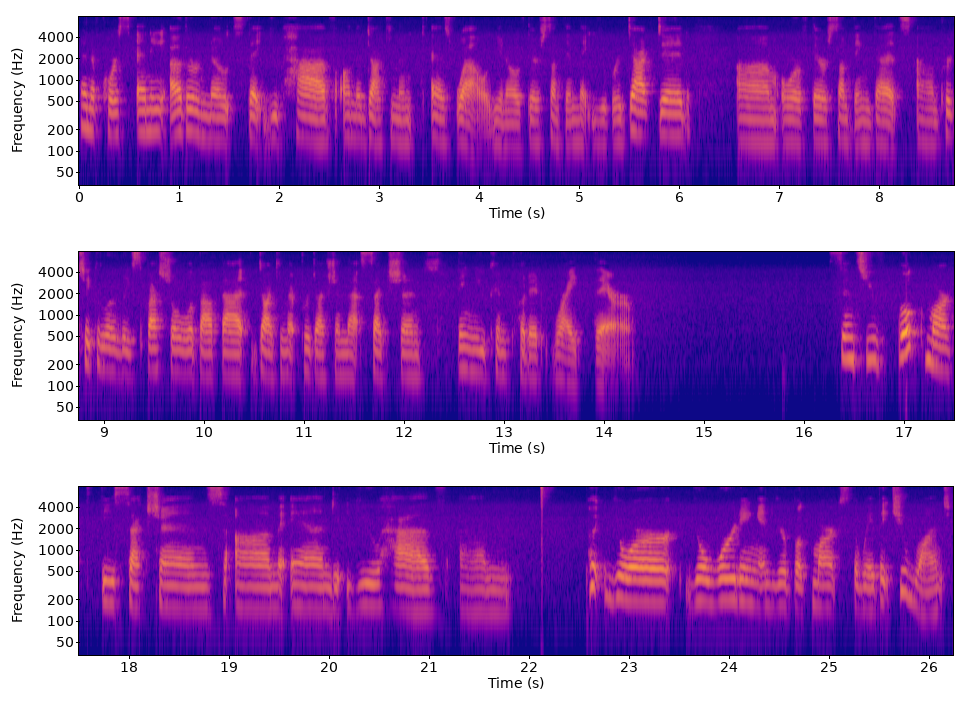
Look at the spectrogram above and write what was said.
and of course any other notes that you have on the document as well. You know, if there's something that you redacted, um, or if there's something that's um, particularly special about that document production, that section, then you can put it right there. Since you've bookmarked these sections um, and you have um, put your, your wording and your bookmarks the way that you want,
